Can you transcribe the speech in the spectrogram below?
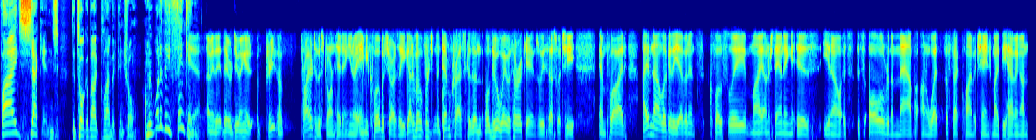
five seconds to talk about climate control. I mean, what are they thinking? Yeah, I mean, they, they were doing it pre, uh, prior to the storm hitting. You know, Amy Klobuchar was like, "You got to vote for Democrats because then we'll do away with hurricanes." At least that's what she implied. I have not looked at the evidence closely. My understanding is, you know, it's it's all over the map on what effect climate change might be having on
